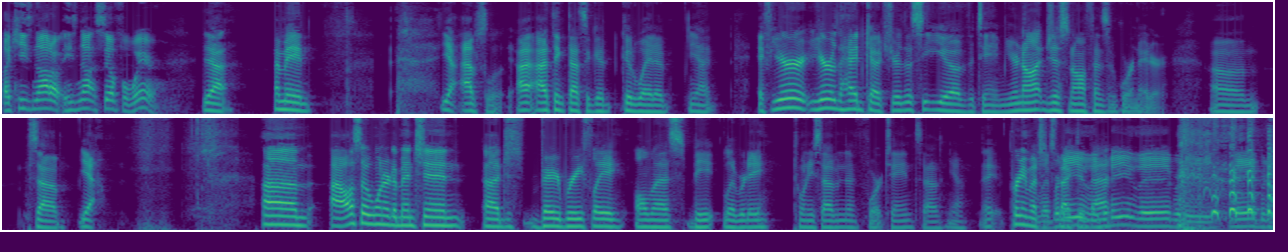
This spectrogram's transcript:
Like he's not. A, he's not self aware. Yeah, I mean, yeah, absolutely. I, I think that's a good good way to yeah. If you're you're the head coach, you're the CEO of the team. You're not just an offensive coordinator. Um, so yeah. Um, I also wanted to mention uh, just very briefly, Ole Miss beat Liberty twenty seven to fourteen. So yeah, pretty much Liberty, expected that. liberty, liberty, liberty.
